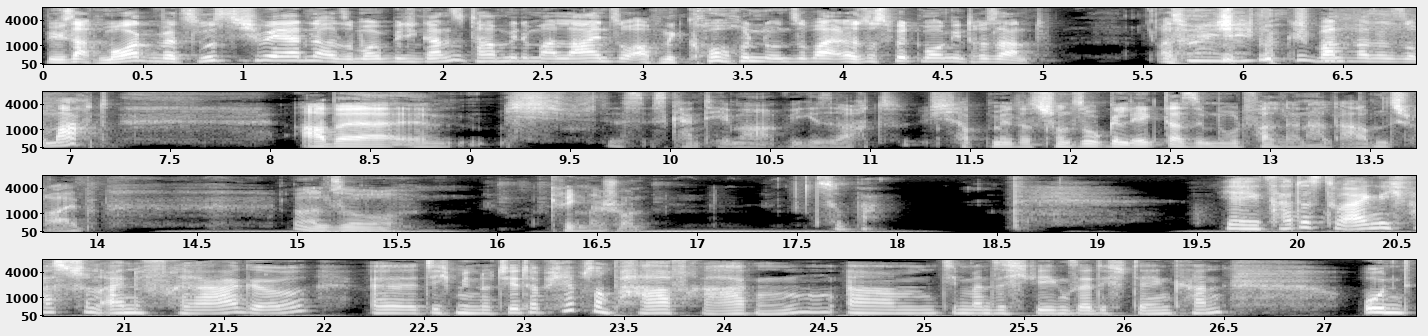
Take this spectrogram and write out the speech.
wie gesagt, morgen wird's lustig werden. Also morgen bin ich den ganzen Tag mit ihm allein, so auch mit Kochen und so weiter. Also es wird morgen interessant. Also ich bin gespannt, was er so macht. Aber äh, ich das ist kein Thema. Wie gesagt, ich habe mir das schon so gelegt, dass ich im Notfall dann halt abends schreibe. Also kriegen wir schon. Super. Ja, jetzt hattest du eigentlich fast schon eine Frage, äh, die ich mir notiert habe. Ich habe so ein paar Fragen, ähm, die man sich gegenseitig stellen kann. Und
